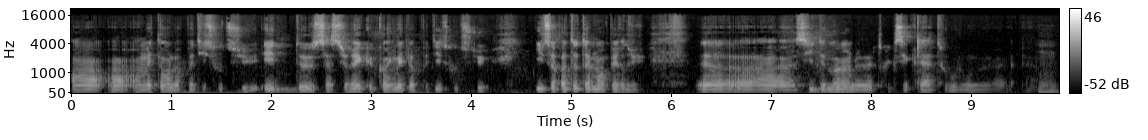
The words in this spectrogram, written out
en, mettant leurs petits sous dessus et de s'assurer que quand ils mettent leurs petits sous dessus, ils ne soient pas totalement perdus. Euh, si demain le truc s'éclate ou. Euh, mhm.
